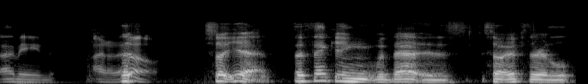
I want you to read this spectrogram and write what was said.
I mean, I don't That- know. so yeah, the thinking with that is so if there are l-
